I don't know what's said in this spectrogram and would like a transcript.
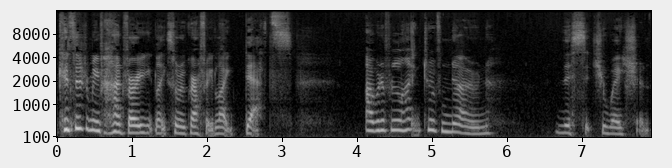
considering we've had very, like, sort of graphic, like, deaths, I would have liked to have known this situation.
